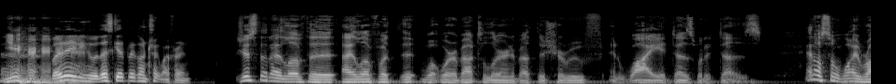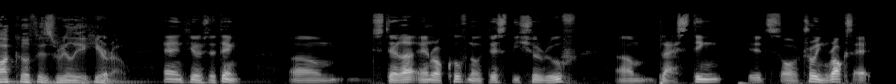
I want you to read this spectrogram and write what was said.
Uh, Yeah. But anywho, let's get back on track, my friend. Just that I love the I love what the, what we're about to learn about the Cherufe and why it does what it does, and also why Rockhoof is really a hero. And here's the thing: um, Stella and Rockhoof notice the Cherufe um, blasting its or throwing rocks at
